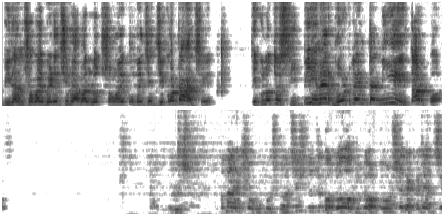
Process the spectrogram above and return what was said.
বিধানসভায় বেড়েছিল, আবার লোকসভায় কমেছে, যে কটা আছে, এগুলো তো সিপিএম এর ভোট ব্যাংকটা নিয়ে, তারপর। আমার একটা অন্য প্রশ্ন আছে। সেটা হচ্ছে গত দুটো অর্থবর্ষে দেখা যাচ্ছে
